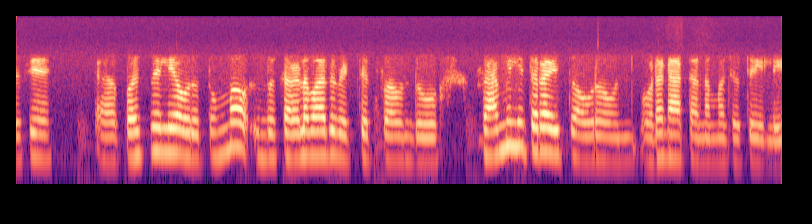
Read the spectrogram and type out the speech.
ಆಸ್ ಎ ಪರ್ಸನಲಿ ಅವರು ತುಂಬಾ ಒಂದು ಸರಳವಾದ ವ್ಯಕ್ತಿತ್ವ ಒಂದು ಫ್ಯಾಮಿಲಿ ತರ ಇತ್ತು ಅವರ ಒಂದು ಒಡನಾಟ ನಮ್ಮ ಜೊತೆ ಇಲ್ಲಿ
